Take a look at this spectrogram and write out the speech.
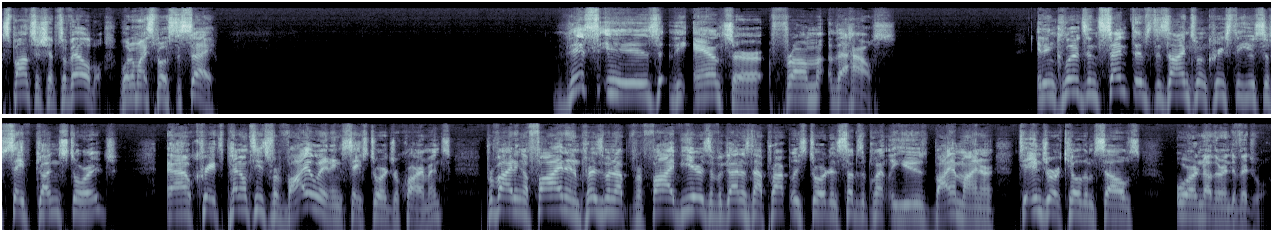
Sponsorships available. What am I supposed to say? This is the answer from the House. It includes incentives designed to increase the use of safe gun storage, uh, creates penalties for violating safe storage requirements, providing a fine and imprisonment up for five years if a gun is not properly stored and subsequently used by a minor to injure or kill themselves or another individual.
